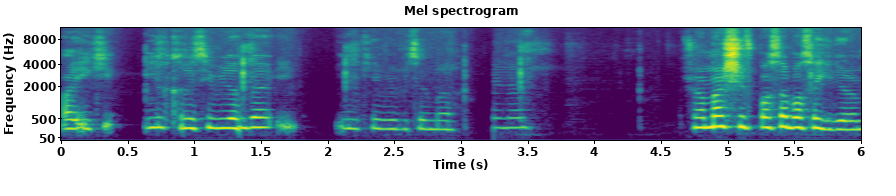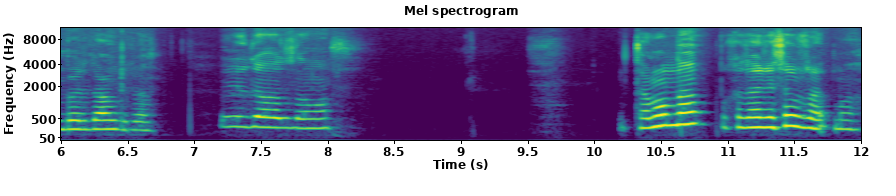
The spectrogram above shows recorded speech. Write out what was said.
Ay iki, ilk kreatif videoda il- ilk evi bitirme. Aynen. Şu an ben shift basa basa gidiyorum böyle daha güzel. Böyle daha az zaman. Tamam lan bu kadar yeter uzatma.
